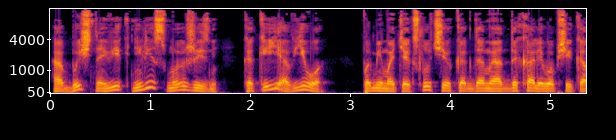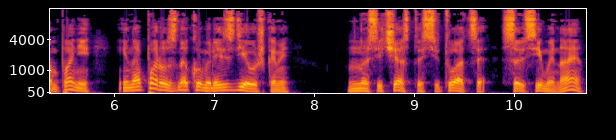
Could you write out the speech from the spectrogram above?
Обычно Вик не лез в мою жизнь, как и я в его, помимо тех случаев, когда мы отдыхали в общей компании и на пару знакомились с девушками. Но сейчас-то ситуация совсем иная.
